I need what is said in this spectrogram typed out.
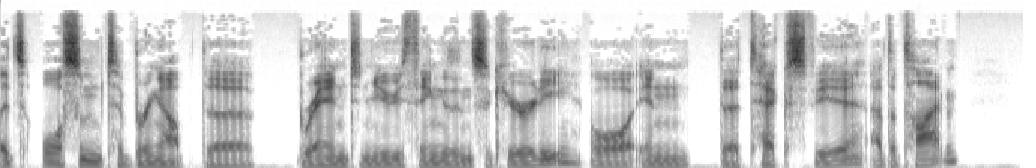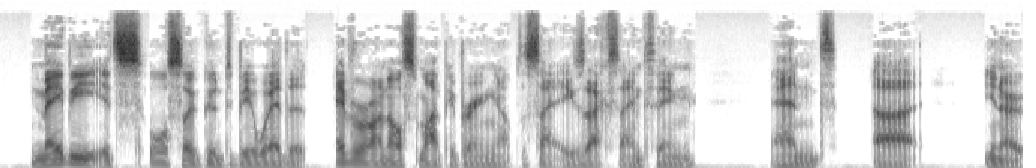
it's awesome to bring up the brand new things in security or in the tech sphere at the time, maybe it's also good to be aware that everyone else might be bringing up the same exact same thing, and uh, you know,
